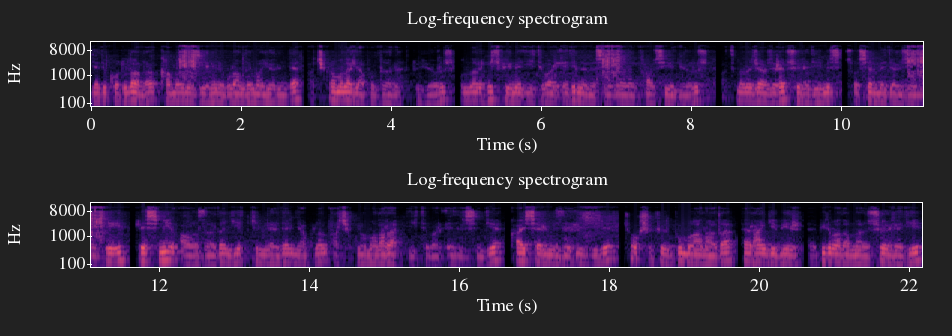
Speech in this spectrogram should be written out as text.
dedikodularla kamuoyunun zihnini bulandırma yönünde açıklamalar yapıldığını duyuyoruz. Bunların hiçbirine itibar edilmemesini buradan tavsiye ediyoruz. Hatırlanacağı üzere hep söylediğimiz sosyal medya üzerinden değil, resmi ağızlardan, yetkililerden yapılan açıklamalara itibar edilsin diye Kayserimizle ilgili çok şükür bu manada herhangi bir e, bilim adamlarının söylediği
